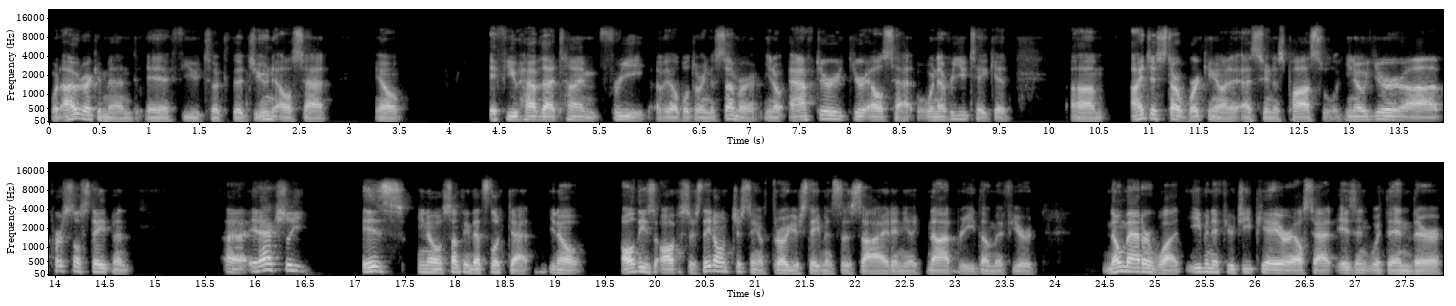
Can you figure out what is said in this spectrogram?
what I would recommend if you took the June LSAT, you know, if you have that time free available during the summer, you know, after your LSAT, whenever you take it, um, I just start working on it as soon as possible. You know, your uh, personal statement, uh, it actually is, you know, something that's looked at. You know, all these officers, they don't just you know throw your statements aside and like not read them if you're no matter what, even if your GPA or LSAT isn't within their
